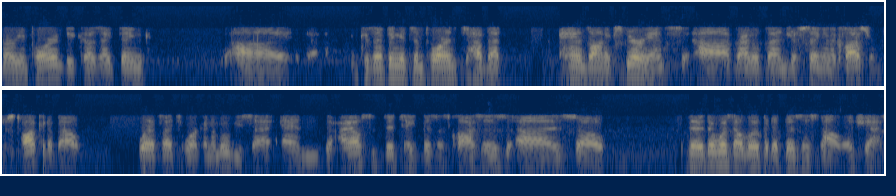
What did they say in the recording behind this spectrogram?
very important because I think because uh, I think it's important to have that hands-on experience uh, rather than just sitting in a classroom just talking about what it's like to work on a movie set. And I also did take business classes, uh, so there, there was a little bit of business knowledge. Yes.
